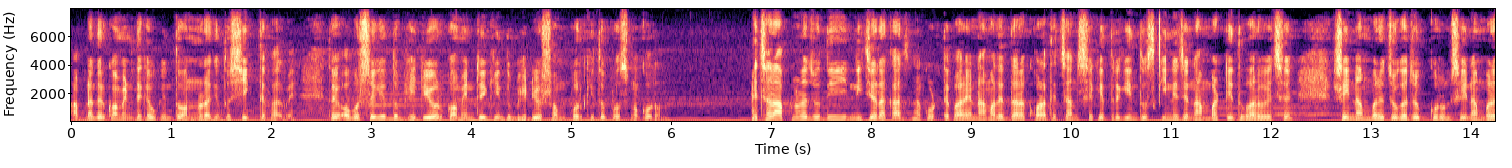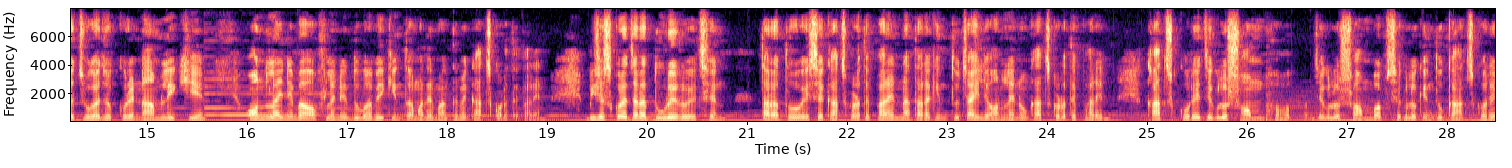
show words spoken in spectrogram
আপনাদের কমেন্ট দেখেও কিন্তু অন্যরা কিন্তু শিখতে পারবে। তাই অবশ্যই কিন্তু ভিডিওর কমেন্টেই কিন্তু ভিডিও সম্পর্কিত প্রশ্ন করুন। এছাড়া আপনারা যদি নিজেরা কাজ না করতে পারেন, আমাদের দ্বারা করাতে চান, সেক্ষেত্রে কিন্তু স্ক্রিনে যে নাম্বারটি দেওয়া রয়েছে, সেই নাম্বারে যোগাযোগ করুন। সেই নাম্বারে যোগাযোগ করে নাম লিখিয়ে অনলাইনে বা অফলাইনে দুভাবেই কিন্তু আমাদের মাধ্যমে কাজ করাতে পারেন। বিশেষ করে যারা দূরে রয়েছেন তারা তো এসে কাজ করাতে পারেন না, তারা কিন্তু চাইলে অনলাইনেও কাজ করাতে পারেন। কাজ করে যেগুলো সম্ভব যেগুলো সম্ভব, সেগুলো কিন্তু কাজ করে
